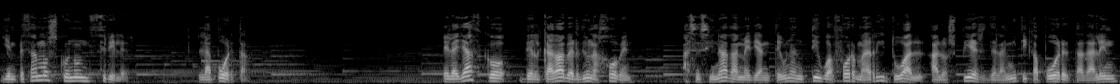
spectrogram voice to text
y empezamos con un thriller, La Puerta. El hallazgo del cadáver de una joven, asesinada mediante una antigua forma ritual a los pies de la mítica puerta de Alén,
